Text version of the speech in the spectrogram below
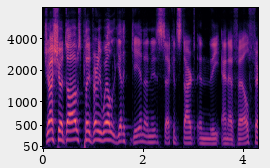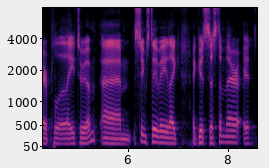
Joshua Dobbs played very well yet again in his second start in the NFL. Fair play to him. Um, seems to be like a good system there. It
